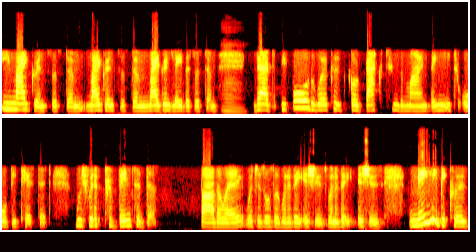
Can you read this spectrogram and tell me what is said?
e-migrant system, migrant system, migrant labor system, mm. that before the workers go back to the mine, they need to all be tested, which would have prevented this by the way, which is also one of the issues, one of the issues, mainly because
